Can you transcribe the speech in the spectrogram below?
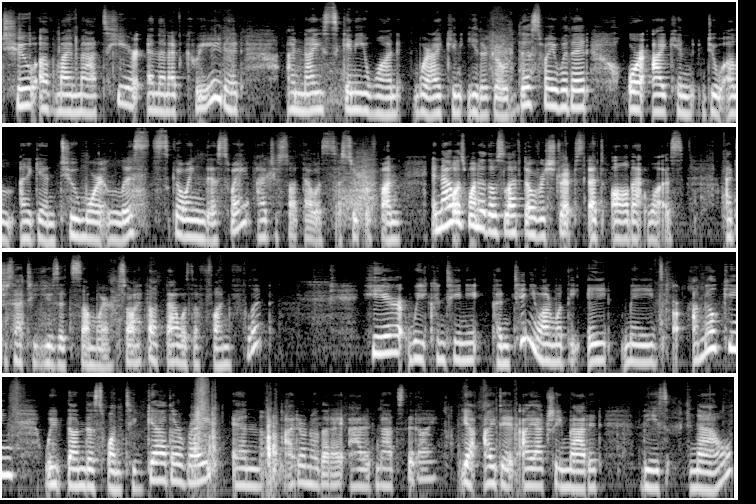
two of my mats here, and then I've created a nice skinny one where I can either go this way with it or I can do, a, again, two more lists going this way. I just thought that was super fun. And that was one of those leftover strips. That's all that was. I just had to use it somewhere. So I thought that was a fun flip. Here we continue continue on with the eight maids are milking. We've done this one together, right? And I don't know that I added mats, did I? Yeah, I did. I actually matted these now.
